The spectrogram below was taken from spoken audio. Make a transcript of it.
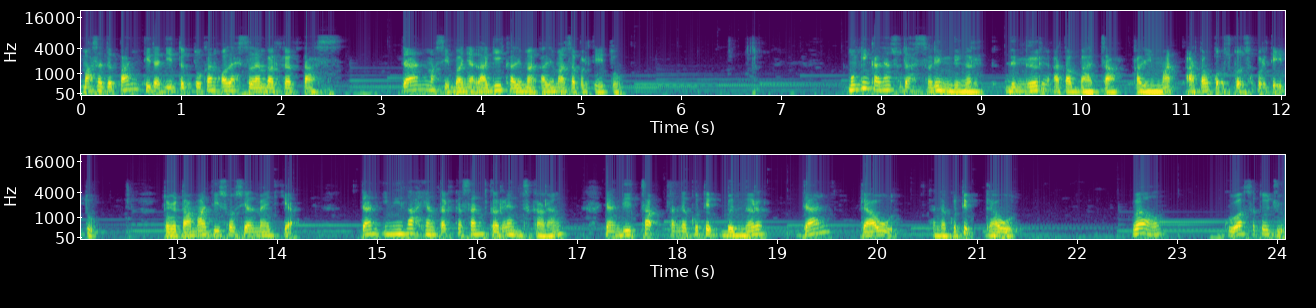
Masa depan tidak ditentukan oleh selembar kertas, dan masih banyak lagi kalimat-kalimat seperti itu. Mungkin kalian sudah sering dengar, dengar atau baca kalimat atau quotes-quotes seperti itu, terutama di sosial media. Dan inilah yang terkesan keren sekarang, yang dicap tanda kutip bener dan gaul, tanda kutip gaul. Well, gua setuju,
